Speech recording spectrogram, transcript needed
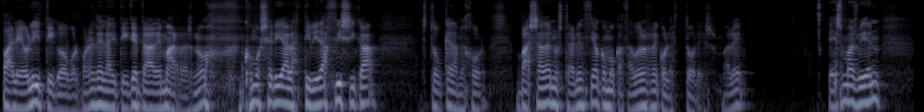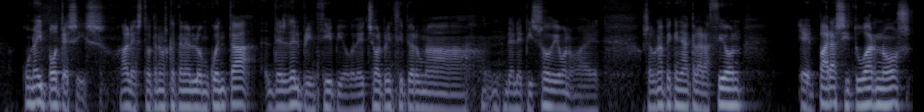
paleolítico, por ponerle la etiqueta de marras, ¿no? ¿Cómo sería la actividad física? Esto queda mejor, basada en nuestra herencia como cazadores recolectores, ¿vale? Es más bien una hipótesis, ¿vale? Esto tenemos que tenerlo en cuenta desde el principio, de hecho al principio era una del episodio, bueno, eh, o sea, una pequeña aclaración eh, para situarnos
